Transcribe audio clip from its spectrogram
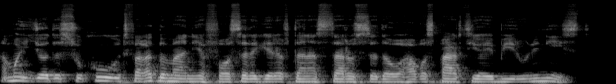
اما ایجاد سکوت فقط به معنی فاصله گرفتن از سر و صدا و حواس پرتی های بیرونی نیست.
